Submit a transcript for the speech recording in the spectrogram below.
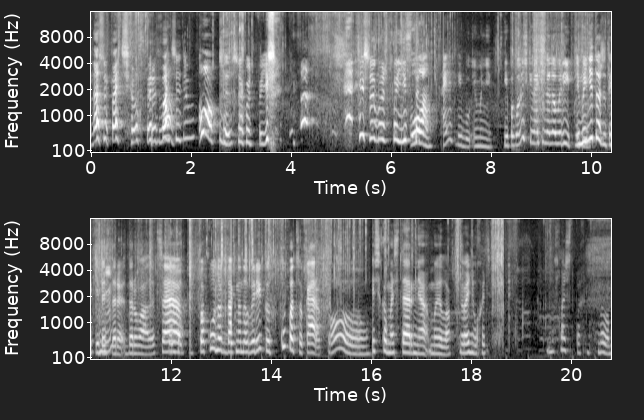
наше печиво з передбаченням. О! Ще, ще хоч поїш. І ще можеш поїсти. О! Мені був і мені. І пакуночки наче на Новий рік. І мені теж такі десь дари- дарували. Це пакунок так, на Новий рік, тут купа цукерок. О, Київська майстерня мила. Давай нюхать. Ну, смачно пахне. Милом.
